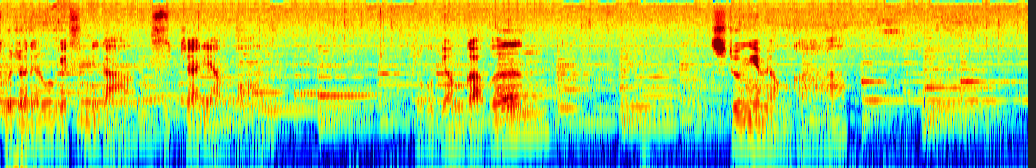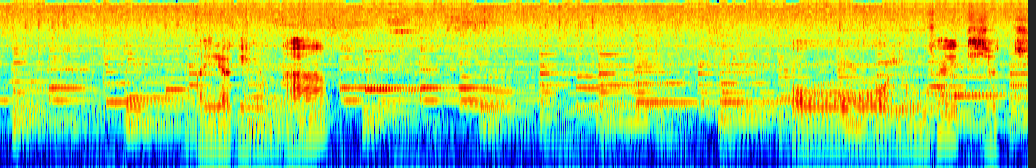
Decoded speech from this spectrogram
도전해 보겠습니다. 숫자리 한번. 그리고 명갑은 지룡의 명갑 완력의 명갑. 오 용사의 티셔츠.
